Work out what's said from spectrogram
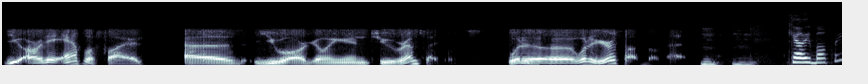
you, are they amplified as you are going into REM cycles? What uh, what are your thoughts on that? Mhm. Kelly Bulkeley?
